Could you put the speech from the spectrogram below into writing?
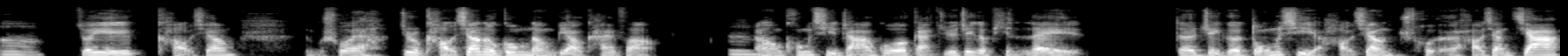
嗯，所以烤箱怎么说呀？就是烤箱的功能比较开放，嗯，然后空气炸锅感觉这个品类的这个东西好像出，好像加，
